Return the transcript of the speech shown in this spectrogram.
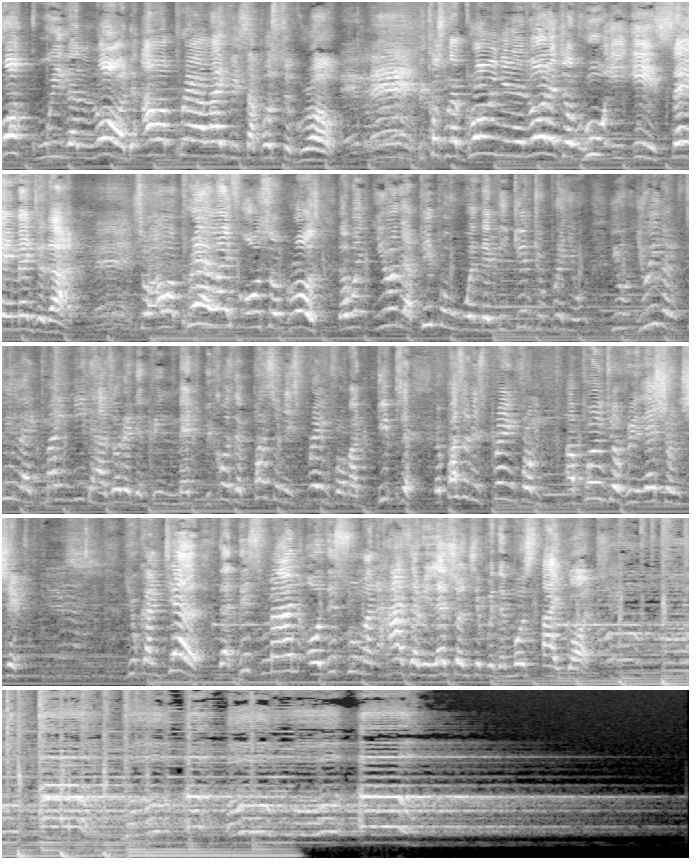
walk with the Lord, our prayer life is supposed to grow. Amen. Because we're growing in the knowledge of who He is. Say amen to that. So our prayer life also grows. That when you know there are people when they begin to pray, you you you even feel like my need has already been met because the person is praying from a deep the person is praying from a point of relationship. You can tell that this man or this woman has a relationship with the most high God. Oh,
